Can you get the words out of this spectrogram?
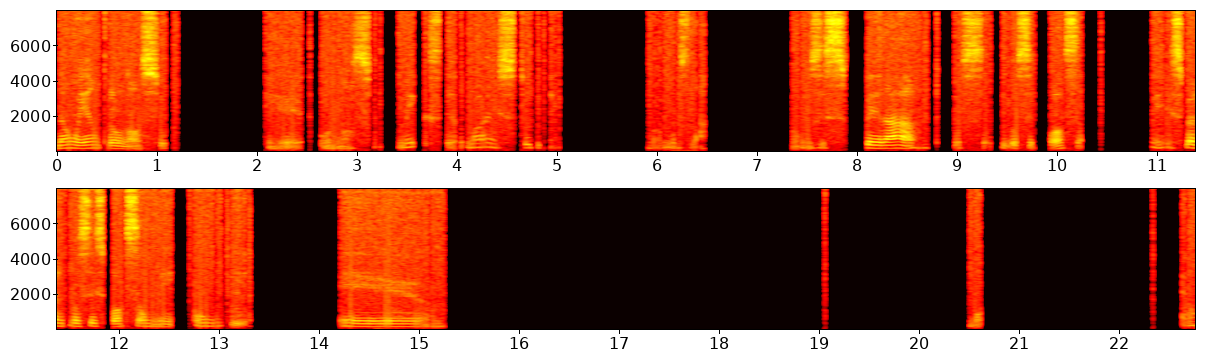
não entra o nosso é, o nosso mixer, mas tudo bem. Vamos lá. Vamos esperar que você, que você possa. É, espero que vocês possam me ouvir. É... Bom, é um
